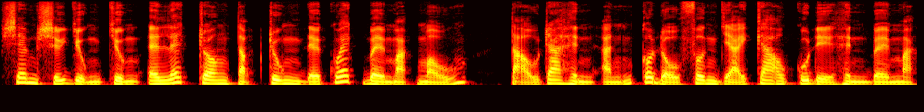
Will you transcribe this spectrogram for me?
Xem sử dụng chùm electron tập trung để quét bề mặt mẫu, tạo ra hình ảnh có độ phân giải cao của địa hình bề mặt.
